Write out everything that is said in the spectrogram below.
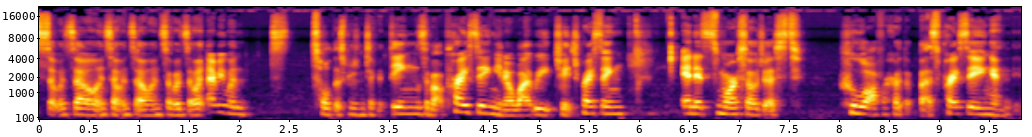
so and so and so and so and so and so, and everyone told this person different things about pricing, you know, why we changed pricing and it's more so just who offer her the best pricing and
